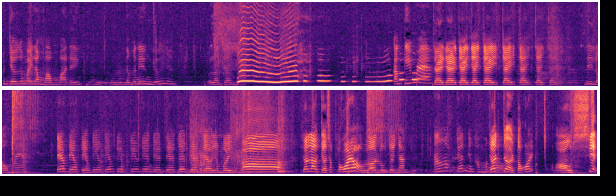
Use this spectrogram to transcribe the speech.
mình chơi cái bay lòng vòng và đi đừng có đi xuống dưới nha lên trên cầm kiếm ra Chạy chạy chạy chạy chạy chạy chạy chạy chạy. đi lộ ma Đeo đeo đeo đeo đeo đeo đeo đeo đeo đeo đeo đeo đeo zombie. À, chết lâu trời sắp tối rồi, lên luôn cho nhanh. ăn nút chết nhưng không mất Chết trời tối. Oh shit.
